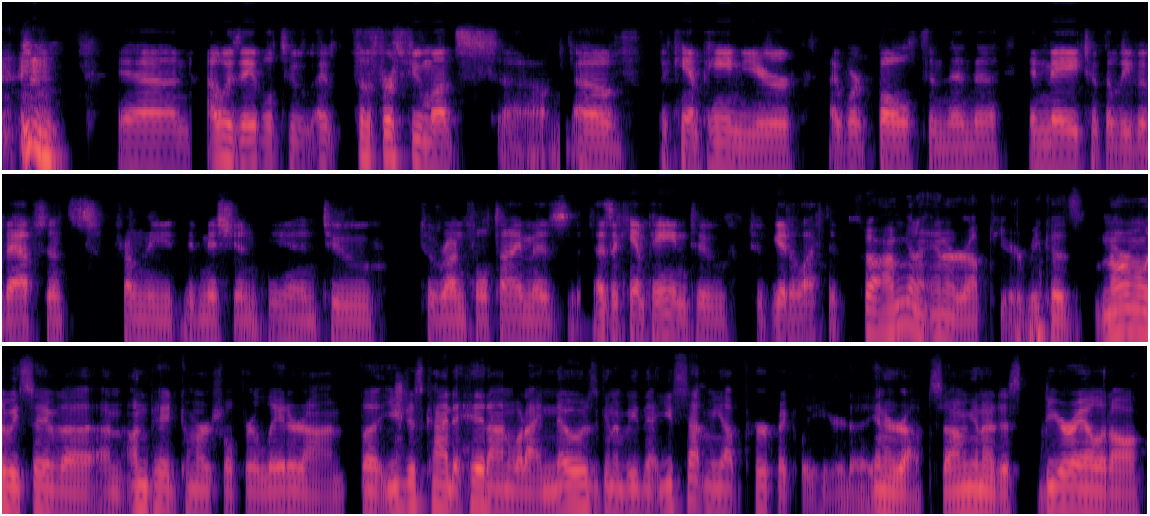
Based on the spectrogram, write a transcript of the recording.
And I was able to for the first few months uh, of the campaign year. I worked both, and then uh, in May took a leave of absence from the admission and to to run full time as as a campaign to to get elected. So I'm going to interrupt here because normally we save a, an unpaid commercial for later on, but you just kind of hit on what I know is going to be that you set me up perfectly here to interrupt. So I'm going to just derail it all.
